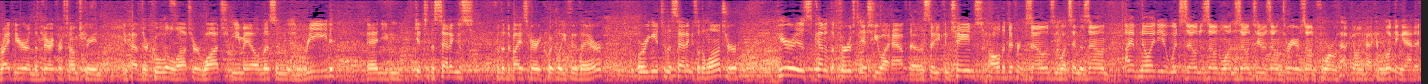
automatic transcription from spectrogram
right here in the very first home screen, you have their cool little launcher. Watch, email, listen, and read. And you can get to the settings for the device very quickly through there. Or you can get to the settings of the launcher. Here is kind of the first issue I have though. So you can change all the different zones and what's in the zone. I have no idea which zone is zone 1, zone 2, zone 3, or zone 4 without going back and looking at it.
